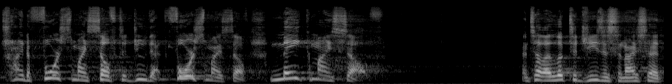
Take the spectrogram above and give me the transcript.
trying to force myself to do that, force myself, make myself. Until I looked to Jesus and I said,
